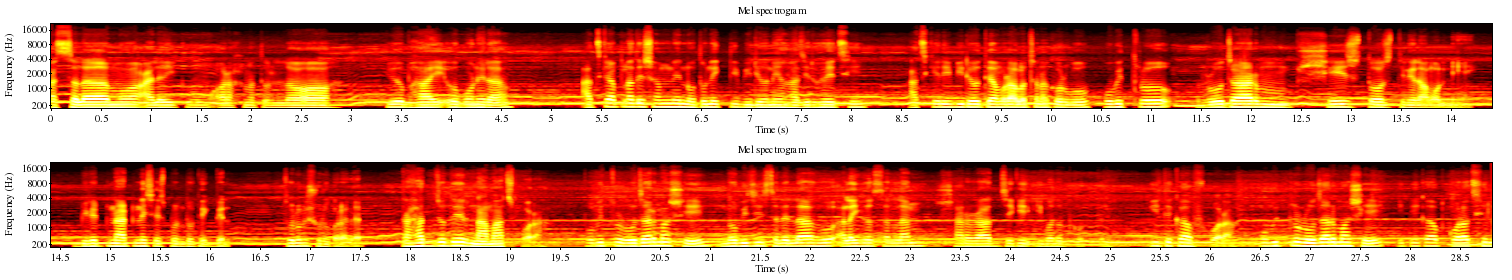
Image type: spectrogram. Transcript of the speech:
আসসালামু আলাইকুম আরহামতুল্লাহ প্রিয় ভাই ও বোনেরা, আজকে আপনাদের সামনে নতুন একটি ভিডিও নিয়ে হাজির হয়েছি। আজকের এই ভিডিওতে আমরা আলোচনা করব পবিত্র রোজার শেষ দশ দিনের আমল নিয়ে। বিরেট না টেনে শেষ পর্যন্ত দেখবেন। চলুন শুরু করা যাক। তাহাজ্জুদের নামাজ পড়া। পবিত্র রোজার মাসে নবীজি সাল্লাহ আলাইসাল্লাম সারা রাত জেগে ইবাদত করতেন। ইতেকাফ করা। পবিত্র রোজার মাসে ইতেকাফ করা ছিল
